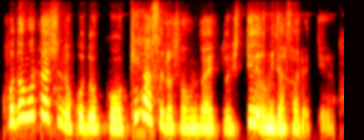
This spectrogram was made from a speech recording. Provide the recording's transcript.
子供たちの孤独をケアする存在として生み出されていると。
